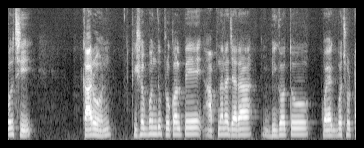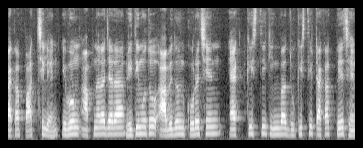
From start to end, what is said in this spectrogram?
বলছি? কারণ কৃষক বন্ধু প্রকল্পে আপনারা যারা বিগত কয়েক বছর টাকা পাচ্ছিলেন এবং আপনারা যারা রীতিমতো আবেদন করেছেন, এক কিস্তি কিংবা দু কিস্তির টাকা পেয়েছেন,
